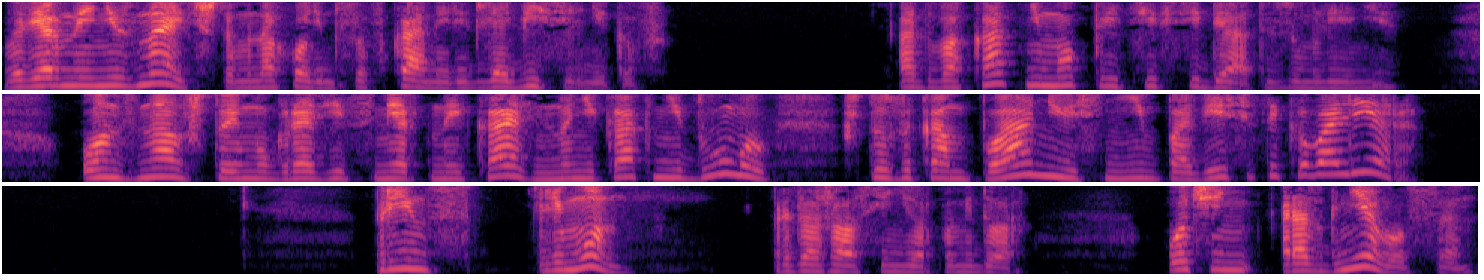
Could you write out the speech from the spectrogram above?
Вы, верно, и не знаете, что мы находимся в камере для висельников. Адвокат не мог прийти в себя от изумления. Он знал, что ему грозит смертная казнь, но никак не думал, что за компанию с ним повесит и кавалера. Принц Лимон продолжал сеньор Помидор, очень разгневался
